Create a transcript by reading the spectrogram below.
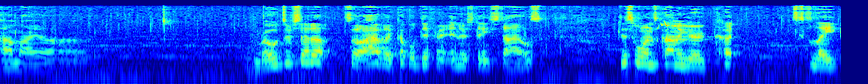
how my uh, roads are set up. So I have a couple different interstate styles. This one's kind of your cut slate,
